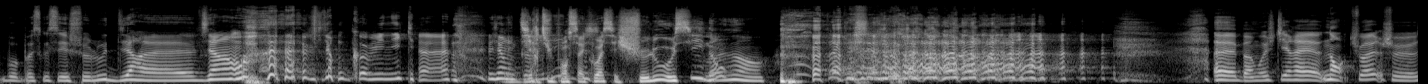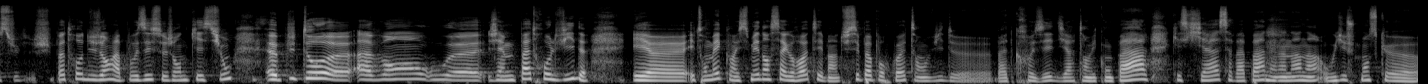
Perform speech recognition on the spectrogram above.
Bon, parce que c'est chelou de dire euh, viens, on... viens, on communique. Euh, viens, on dire tu penses à quoi, c'est chelou aussi, non? Non. Euh, ben moi je dirais non, tu vois, je, je, suis pas trop du genre à poser ce genre de questions. Euh, plutôt euh, avant où euh, j'aime pas trop le vide. Et, euh, et, ton mec quand il se met dans sa grotte, et eh ben tu sais pas pourquoi, tu as envie de, bah, de creuser, de dire t'as envie qu'on parle, qu'est-ce qu'il y a, ça va pas, nanana. Oui, je pense que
